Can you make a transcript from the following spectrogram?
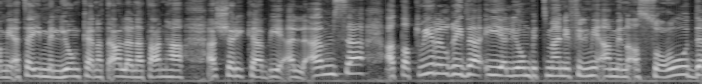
و200 مليون كانت أعلنت عنها الشركة بالأمس. التطوير الغذائي اليوم ب 8% من الصعود.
